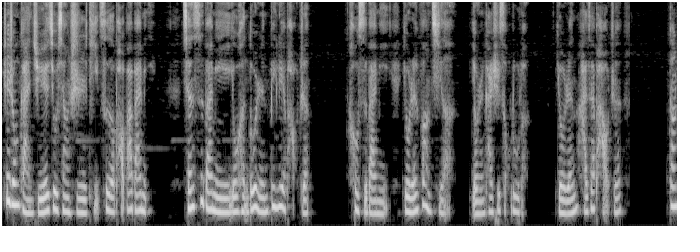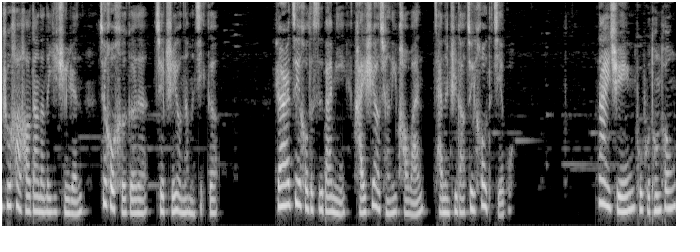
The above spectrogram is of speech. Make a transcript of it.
这种感觉就像是体测跑八百米，前四百米有很多人并列跑着，后四百米有人放弃了，有人开始走路了，有人还在跑着。当初浩浩荡荡的一群人，最后合格的却只有那么几个。然而，最后的四百米还是要全力跑完，才能知道最后的结果。那一群普普通通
